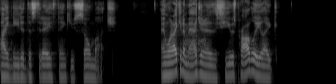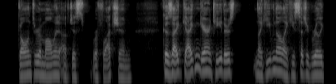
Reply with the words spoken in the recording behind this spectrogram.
"I needed this today. Thank you so much." And what I can imagine is he was probably like going through a moment of just reflection because I, I can guarantee there's like even though like he's such a really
